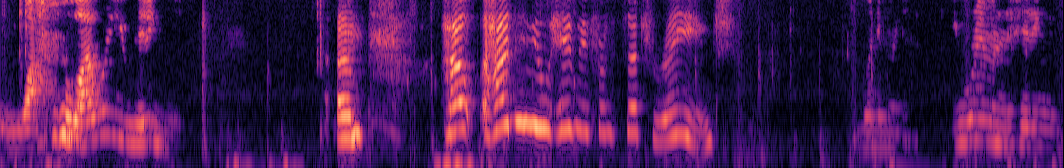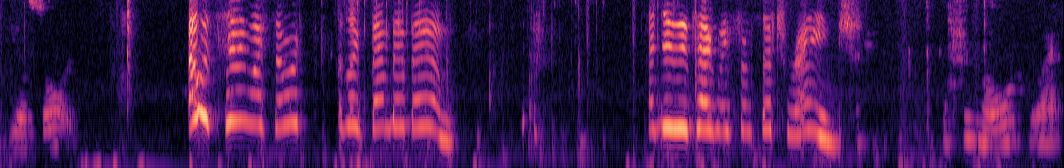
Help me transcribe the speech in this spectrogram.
Wow. Why were you hitting me? um how how did you hit me from such range? What do you mean? You weren't even hitting your sword. I was hitting my sword. I was like bam bam bam. How did you attack me from such range? I don't know. What?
